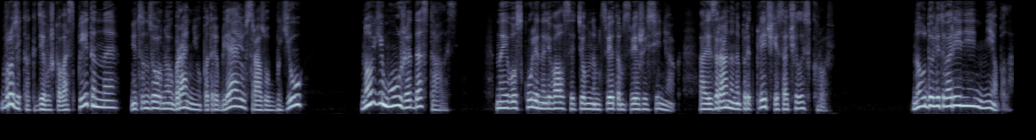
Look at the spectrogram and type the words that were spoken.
Вроде как девушка воспитанная, нецензурную брань не употребляю, сразу бью, но ему уже досталось. На его скуле наливался темным цветом свежий синяк, а из раны на предплечье сочилась кровь. Но удовлетворения не было.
